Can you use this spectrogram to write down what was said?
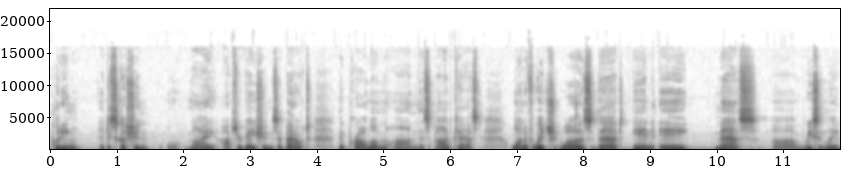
putting a discussion or my observations about the problem on this podcast. One of which was that in a Mass uh, recently,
